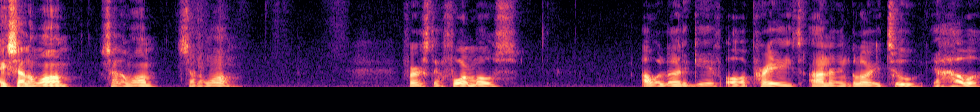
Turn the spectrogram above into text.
Hey, Shalom, Shalom, Shalom. First and foremost, I would love to give all praise, honor, and glory to Yahweh,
